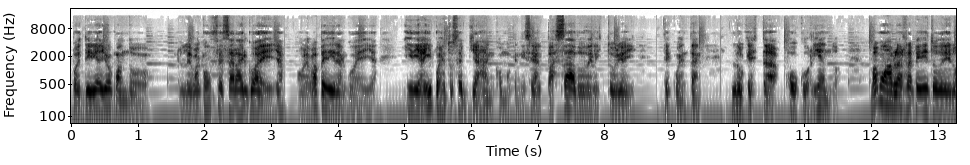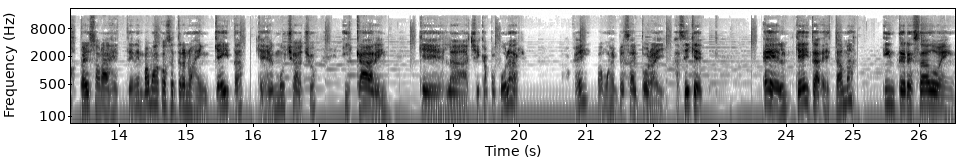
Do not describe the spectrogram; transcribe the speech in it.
pues diría yo, cuando le va a confesar algo a ella, o le va a pedir algo a ella. Y de ahí, pues entonces viajan, como quien dice, al pasado de la historia y te cuentan lo que está ocurriendo. Vamos a hablar rapidito de los personajes. Tienen, vamos a concentrarnos en Keita, que es el muchacho, y Karen, que es la chica popular. ¿Ok? Vamos a empezar por ahí. Así que él, Keita, está más interesado en,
